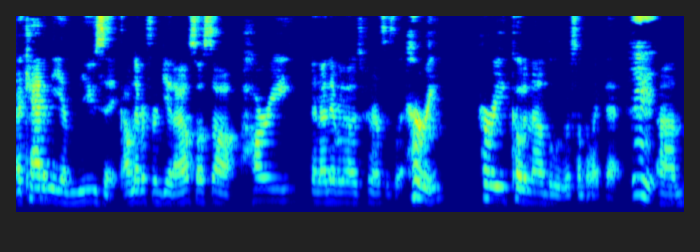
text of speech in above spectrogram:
Academy of Music. I'll never forget. I also saw Hari, and I never know how to pronounce his name. Hurry, Hurry Kondabolu or something like that. Mm. Um,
